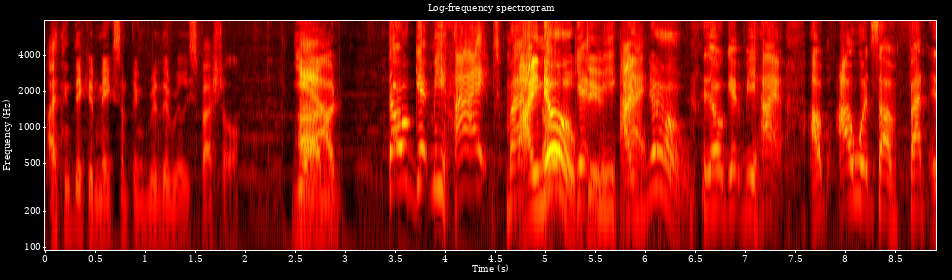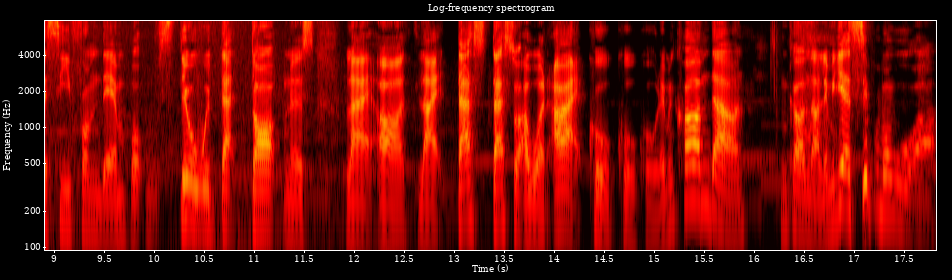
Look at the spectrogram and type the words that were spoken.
I think they could make something really really special. Yeah. Um, don't get me hyped, man. I know, dude. I know. don't get me hyped. I, I want some fantasy from them, but still with that darkness. Like, uh, like that's that's what I want. All right, cool, cool, cool. Let me calm down. Let me calm down. Let me get a sip of my water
